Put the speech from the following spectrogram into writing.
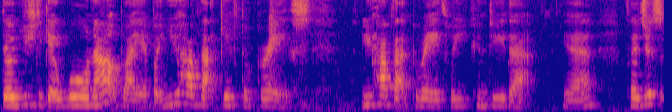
they'll usually get worn out by it but you have that gift of grace. You have that grace where you can do that yeah so just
